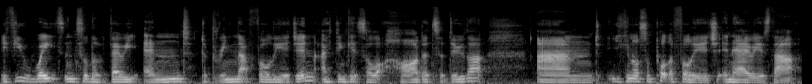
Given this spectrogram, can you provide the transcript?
If you wait until the very end to bring that foliage in, I think it's a lot harder to do that. And you can also put the foliage in areas that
